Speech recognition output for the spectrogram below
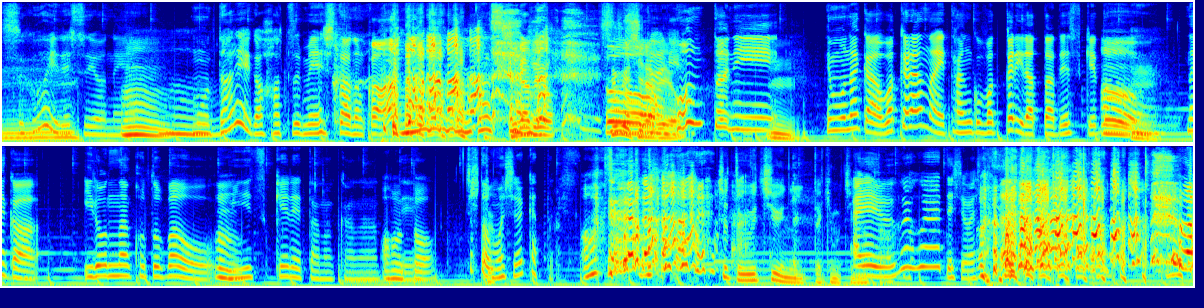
すごいですよね、うん、もう誰が発明したのか。調べよう。すぐ調べよう。本当に、うん、でもなんかわからない単語ばっかりだったんですけど、うん、なんかいろんな言葉を身につけれたのかなって、うんちょっと面白かったです。ちょっと宇宙に行った気持ちになった。ふわふわってしました。ふわふわ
